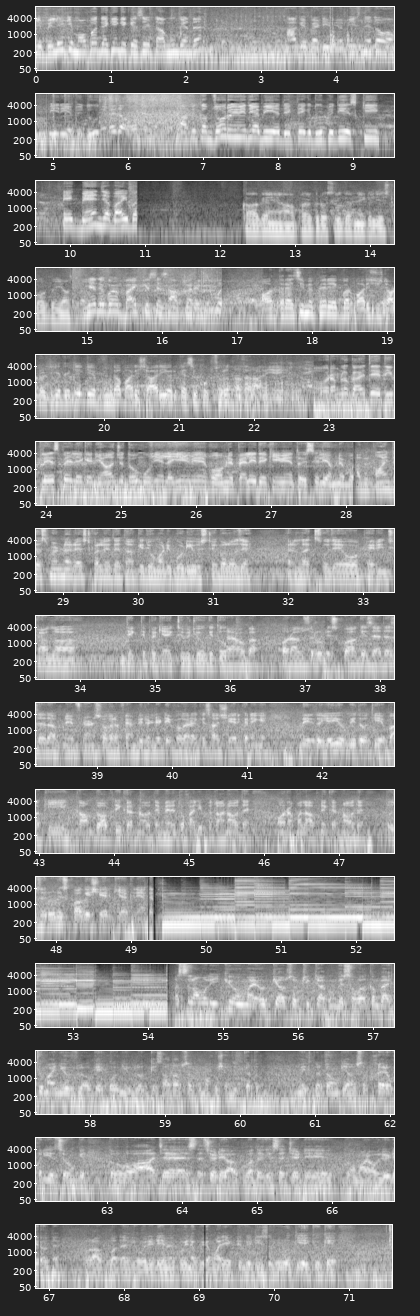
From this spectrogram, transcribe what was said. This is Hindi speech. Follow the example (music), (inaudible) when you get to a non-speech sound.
ये बिल्ली की मोहब्बत देखें कि कैसे टांगों के अंदर। आगे बैठी हुई अभी इसने तो हम पी रही है अभी दूध। अभी कमज़ोर हुई थी अभी। ये देखते हैं कि दूध पीती है। इसकी एक बहन या भाई कहा गए यहाँ पर ग्रोसरी करने के लिए स्टोर पर यहाँ ये देखो बाइक किससे साफ़ करेंगे और कराची में फिर एक बार बारिश स्टार्ट हो चुकी है। देखिए कि बूंदा बारिश आ रही है और कैसी खूबसूरत नज़र आ रही है और हम लोग आए थे दी प्लेस पे लेकिन यहाँ जो दो मूवियाँ लगी हुई हैं वो हमने पहले ही देखी हुई हैं तो इसीलिए हमने अभी पाँच दस मिनट में रेस्ट कर लेते ताकि जो हमारी बॉडी वो स्टेबल हो जाए रिलैक्स हो जाए और फिर इन देखते फिर क्या एक्टिविटी होगी तो क्या होगा। और आप ज़रूर इसको आगे ज़्यादा से ज़्यादा अपने फ्रेंड्स वगैरह फैमिली रिलेटिव वगैरह के साथ शेयर करेंगे। मेरी तो यही उम्मीद होती है, बाकी काम तो आपने करना होता है, मैंने तो खाली बताना होता है और अमल आपने करना होता है। तो ज़रूर इसको आगे शेयर किया करें अगर असलम मैं? होप कि आप सब ठीक ठाक होंगे? So welcome back to my new blog एक और न्यू ब्लॉग के साथ आप सबको मैं खुश आमदीद करता हूँ। उम्मीद करता हूँ कि आप सब खैर खरीत से होंगे। तो आज है सैचरडे आपको पता है कि सैचरडे तो हमारा हॉलीडे होता है। और आपको पता है कि हॉलीडे में कोई ना कोई हमारी एक्टिविटी ज़रूर होती है, क्योंकि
